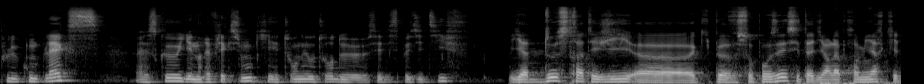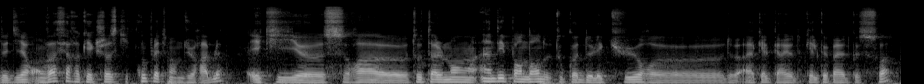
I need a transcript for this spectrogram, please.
plus complexe. Est-ce qu'il y a une réflexion qui est tournée autour de ces dispositifs? Il y a deux stratégies euh, qui peuvent s'opposer, c'est-à-dire la première qui est de dire on va faire quelque chose qui est complètement durable et qui euh, sera euh, totalement indépendant de tout code de lecture, à quelle période, quelque période que ce soit.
